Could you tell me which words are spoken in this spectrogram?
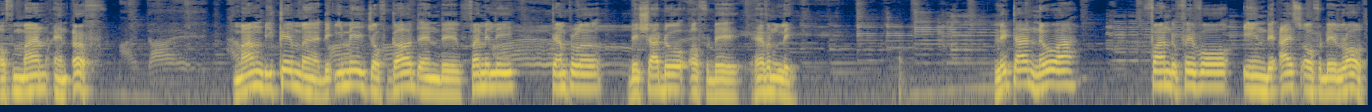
of man and earth. Man became uh, the image of God and the family temple the shadow of the heavenly. Later, Noah found favor in the eyes of the Lord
